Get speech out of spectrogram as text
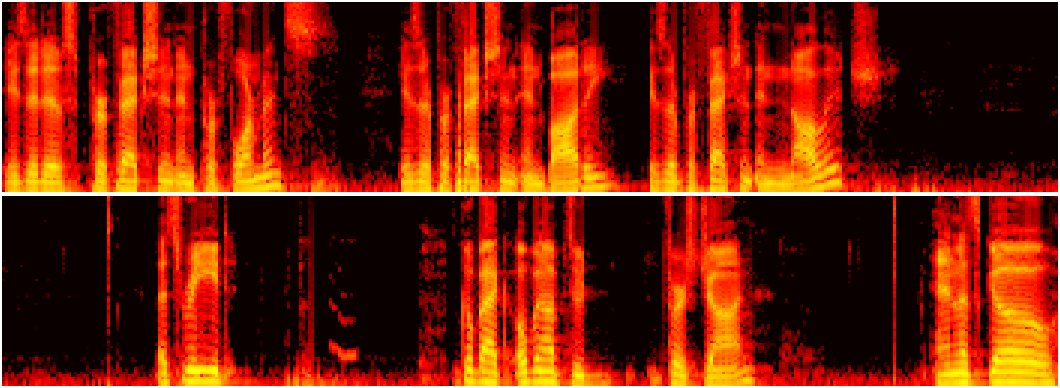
Is it a perfection in performance? Is it a perfection in body? Is a perfection in knowledge? Let's read, go back, open up to First John, and let's go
